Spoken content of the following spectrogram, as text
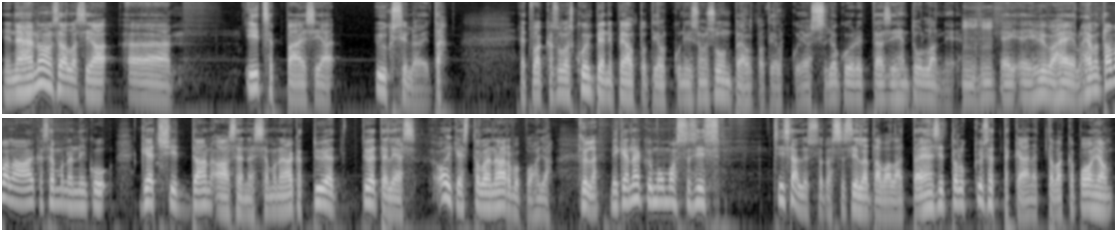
niin nehän on sellaisia ää, itsepäisiä yksilöitä, että vaikka sulla olisi kuin pieni peltotilkku, niin se on sun peltotilkku. Jos joku yrittää siihen tulla, niin mm-hmm. ei, ei hyvä heilu. Heillä on tavallaan aika semmoinen niin get shit done asenne, semmoinen aika työ, työtelijäs, oikeistolainen arvopohja, Kyllä. mikä näkyy muun muassa siis sisällissodassa sillä tavalla, että eihän sitten ollut kysettäkään, että vaikka Pohjan,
